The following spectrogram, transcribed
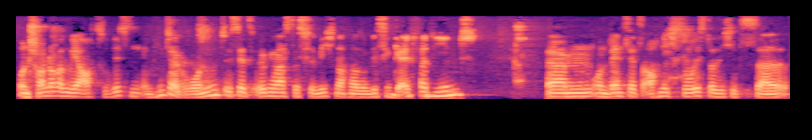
Und schon noch irgendwie auch zu wissen, im Hintergrund ist jetzt irgendwas, das für mich nochmal so ein bisschen Geld verdient. Ähm, und wenn es jetzt auch nicht so ist, dass ich jetzt da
